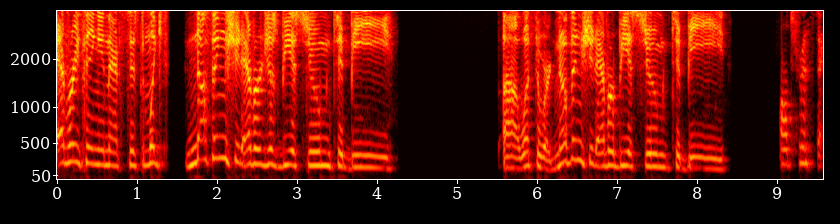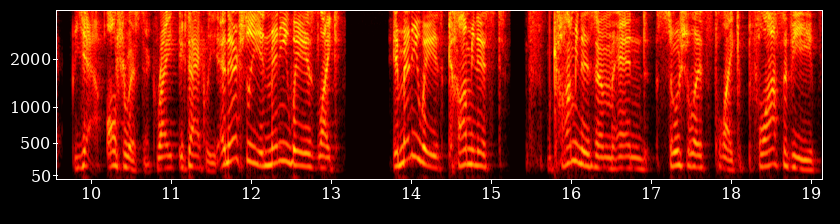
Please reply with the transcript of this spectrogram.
everything in that system, like nothing should ever just be assumed to be. Uh, what's the word? Nothing should ever be assumed to be altruistic. yeah, altruistic, right? Exactly. And actually, in many ways, like in many ways, communist communism and socialist like philosophy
